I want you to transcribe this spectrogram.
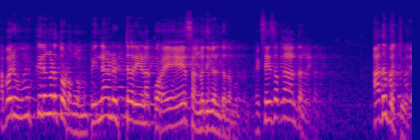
അപ്പൊ ഒരു ഊക്കിലും കൂടെ തുടങ്ങും. പിന്നാണ്ട് ഇട്ടെറിയണ കുറേ സംഗതികളുണ്ട് നമുക്ക്. എക്സസൈസ് ഒക്കെ അങ്ങനെ തന്നെ. അത് പറ്റൂല.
